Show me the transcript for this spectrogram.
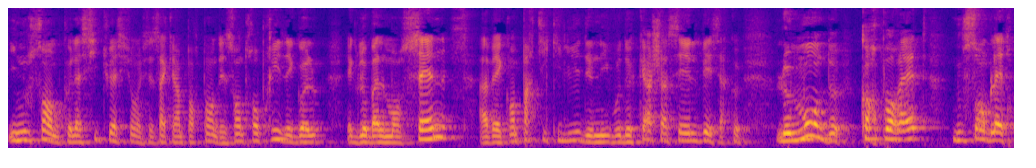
il nous semble que la situation, et c'est ça qui est important, des entreprises est globalement saine, avec en particulier des niveaux de cash assez élevés. C'est-à-dire que le monde corporate nous semble être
